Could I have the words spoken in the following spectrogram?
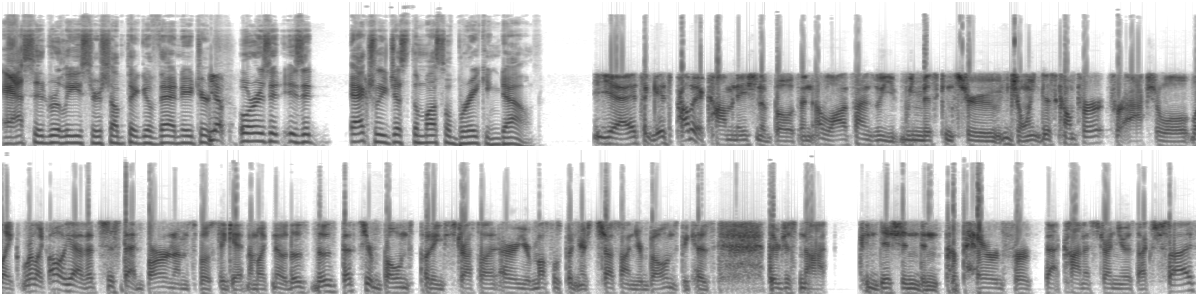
acid release or something of that nature. Yep. Or is it is it actually just the muscle breaking down? Yeah, it's a, it's probably a combination of both, and a lot of times we we misconstrue joint discomfort for actual like we're like, oh yeah, that's just that burn I'm supposed to get, and I'm like, no, those those that's your bones putting stress on, or your muscles putting your stress on your bones because they're just not conditioned and prepared for that kind of strenuous exercise.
